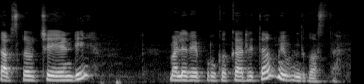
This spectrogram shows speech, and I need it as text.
సబ్స్క్రైబ్ చేయండి. మళ్ళీ రేపు ఇంకో కర్రీతో మీ ముందుకు వస్తాను.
